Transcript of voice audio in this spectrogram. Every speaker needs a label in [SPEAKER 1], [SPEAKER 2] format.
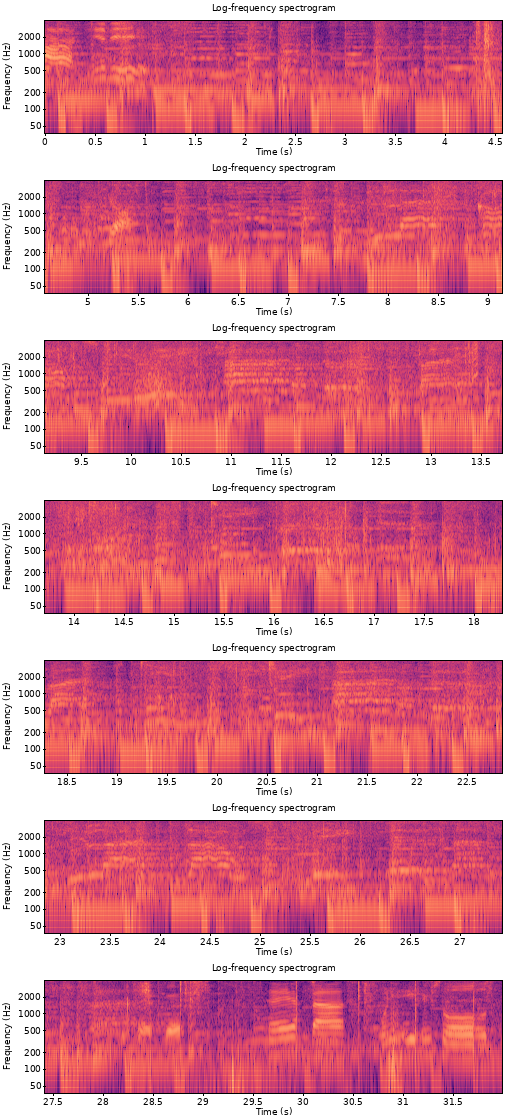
[SPEAKER 1] Ah, damn it. Oh my god. Hey, I'm 28 years old.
